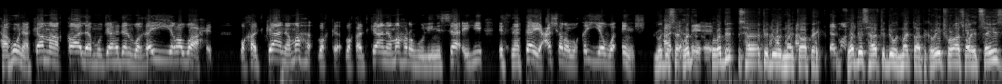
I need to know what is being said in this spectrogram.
ها هنا كما قال مجاهدا وغير واحد وقد كان مهر وق- وقد كان مهره لنسائه اثنتي عشر وقية وإنش What does, what, إيه- what does have to do with my topic? What does have to do with my topic? Read for us what it says.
